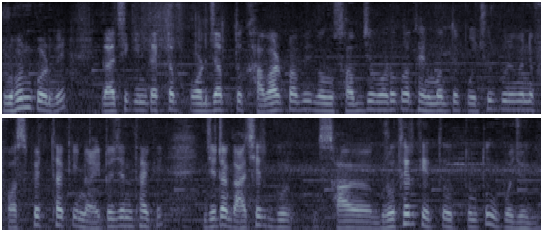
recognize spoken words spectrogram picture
গ্রহণ করবে, গাছে কিন্তু একটা পর্যাপ্ত খাবার পাবে এবং সবচেয়ে বড় কথা, এর মধ্যে প্রচুর পরিমাণে ফসফেট থাকে নাইট্রোজেন থাকে, যেটা গাছের গ্রোথের ক্ষেত্রে অত্যন্ত উপযোগী।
